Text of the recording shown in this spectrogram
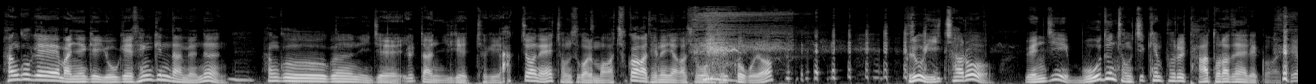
한국에 만약에 요게 생긴다면은 음. 한국은 이제 일단 이게 저기 학전에 점수가 얼마가 추가가 되느냐가 주목이 될 거고요. 그리고 2차로 왠지 모든 정치 캠프를 다 돌아다녀야 될 것 같아요.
